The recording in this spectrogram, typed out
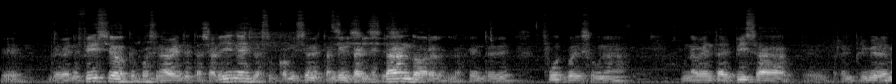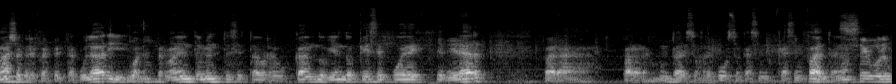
de beneficio, que pueden ser una venta de tallarines, las subcomisiones también están gestando, ahora la, gente de fútbol hizo una, una venta de pizza el primero de mayo que le fue espectacular y bueno, permanentemente se está rebuscando, viendo qué se puede generar para, para juntar esos recursos que hacen, que hacen falta. ¿no? Seguro.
